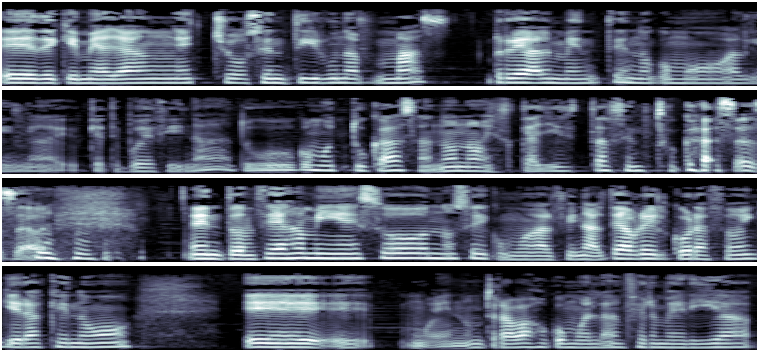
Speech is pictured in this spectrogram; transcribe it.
eh, de que me hayan hecho sentir una más realmente, no como alguien eh, que te puede decir, nada, tú como en tu casa. No, no, es que allí estás en tu casa, ¿sabes? Entonces a mí eso, no sé, como al final te abre el corazón y quieras que no, eh, en un trabajo como en la enfermería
